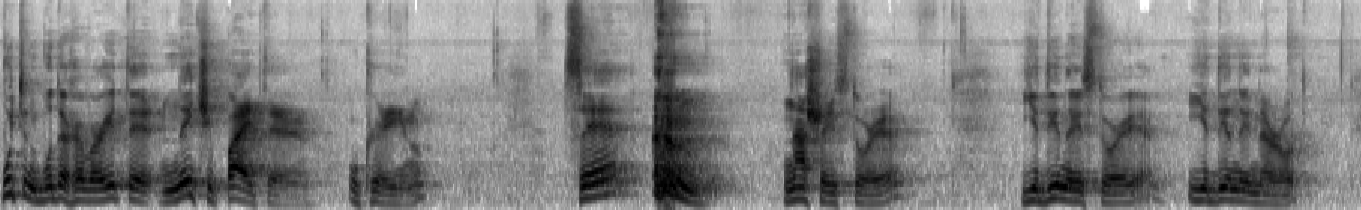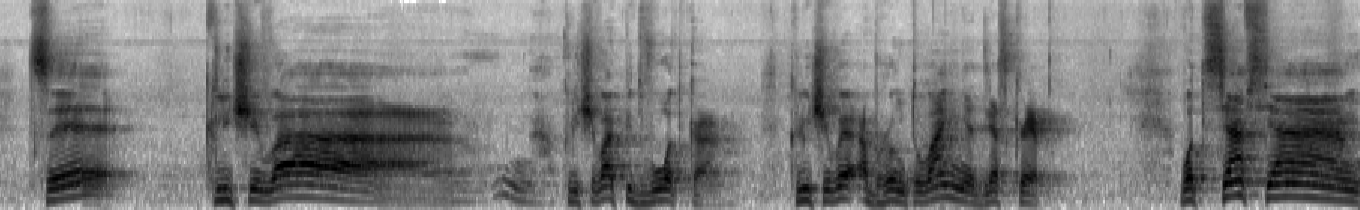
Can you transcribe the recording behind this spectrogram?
Путін буде говорити: не чіпайте Україну. Це наша історія, єдина історія, єдиний народ. Це ключова, ключова підводка, ключове обґрунтування для скреп. От ця вся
